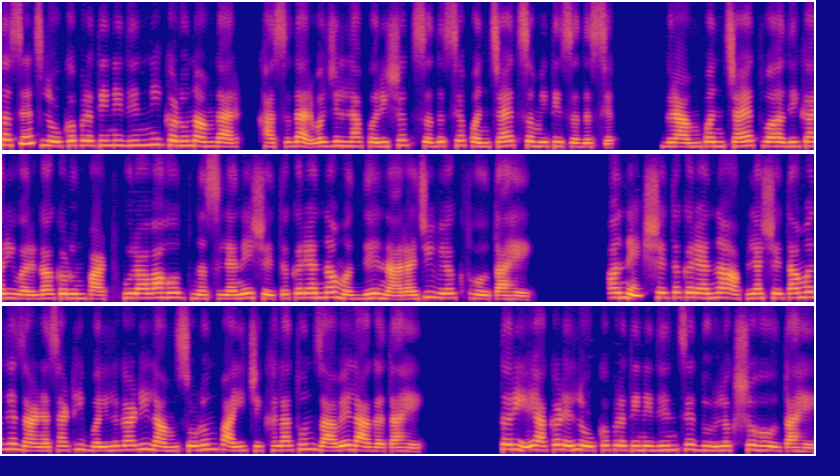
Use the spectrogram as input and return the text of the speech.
तसेच लोकप्रतिनिधींनीकडून आमदार खासदार व जिल्हा परिषद सदस्य पंचायत समिती सदस्य ग्रामपंचायत व अधिकारी वर्गाकडून पाठपुरावा होत नसल्याने शेतकऱ्यांना मध्ये नाराजी व्यक्त होत आहे. अनेक शेतकऱ्यांना आपल्या शेतामध्ये जाण्यासाठी बैलगाडी लांब सोडून पायी चिखलातून जावे लागत आहे. तरी याकडे लोकप्रतिनिधींचे दुर्लक्ष होत आहे.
